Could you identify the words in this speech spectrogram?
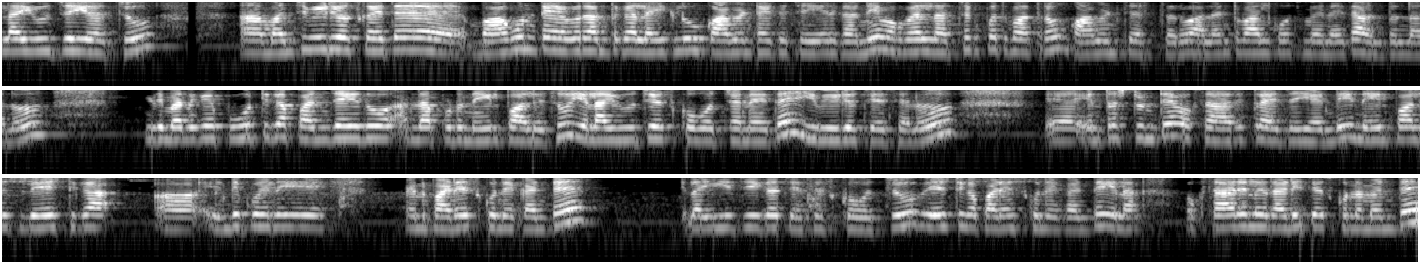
ఇలా యూజ్ చేయొచ్చు. మంచి వీడియోస్కి అయితే బాగుంటే ఎవరు అంతగా లైక్లు కామెంట్ అయితే చేయరు కానీ ఒకవేళ నచ్చకపోతే మాత్రం కామెంట్ చేస్తారు. అలాంటి వాళ్ళ కోసమైతే అంటున్నాను. ఇది మనకి పూర్తిగా పనిచేయదు అన్నప్పుడు నెయిల్ పాలిష్ ఇలా యూజ్ చేసుకోవచ్చు అని అయితే ఈ వీడియో చేశాను. ఇంట్రెస్ట్ ఉంటే ఒకసారి ట్రై చేయండి. నెయిల్ పాలిష్ వేస్ట్గా ఎండిపోయి నేను పడేసుకునే కంటే ఇలా ఈజీగా చేసేసుకోవచ్చు. వేస్ట్గా పడేసుకునే కంటే ఇలా ఒకసారి ఇలా రెడీ చేసుకున్నామంటే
